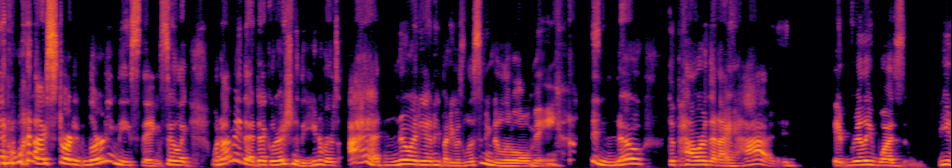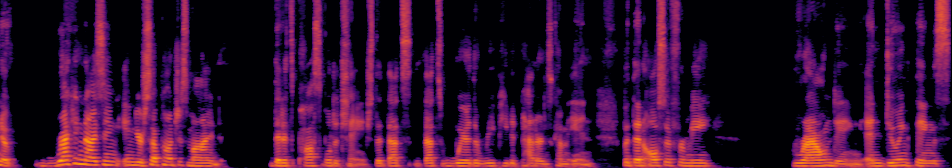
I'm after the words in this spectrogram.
And when I started learning these things, so like when I made that declaration to the universe, I had no idea anybody was listening to little old me. Didn't know the power that I had. It, it really was, you know, recognizing in your subconscious mind that it's possible to change that that's that's where the repeated patterns come in but then also for me grounding and doing things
